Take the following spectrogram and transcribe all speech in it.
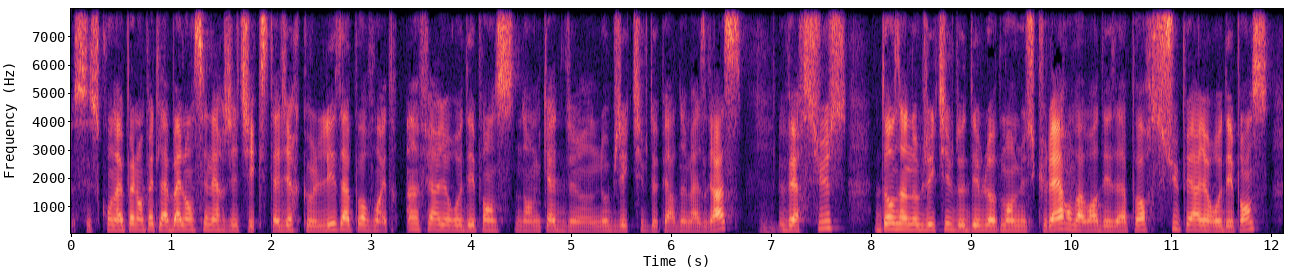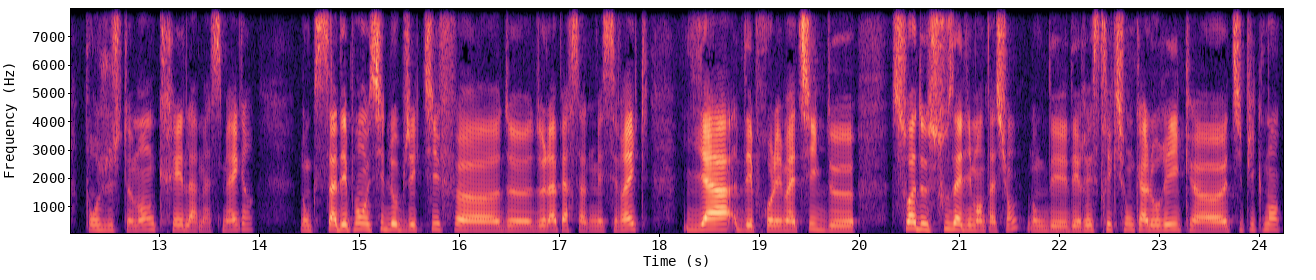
ce qu'on appelle en fait la balance énergétique, c'est-à-dire que les apports vont être inférieurs aux dépenses dans le cadre d'un objectif de perte de masse grasse, mmh. versus dans un objectif de développement musculaire, on va avoir des apports supérieurs aux dépenses pour justement créer de la masse maigre. Donc ça dépend aussi de l'objectif euh, de, la personne. Mais c'est vrai qu'il y a des problématiques de soit de sous-alimentation, donc des, restrictions caloriques euh, typiquement.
